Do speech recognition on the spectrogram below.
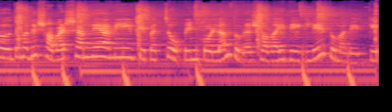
তো তোমাদের সবার সামনে আমি পেপারটা ওপেন করলাম, তোমরা সবাই দেখলে, তোমাদেরকে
